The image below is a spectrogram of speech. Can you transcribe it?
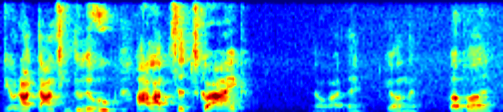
If you're not dancing to the hoop I'll unsubscribe. Alright then. Go on then. Bye bye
